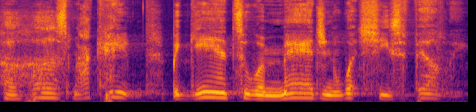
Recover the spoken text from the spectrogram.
her husband. I can't begin to imagine what she's feeling.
